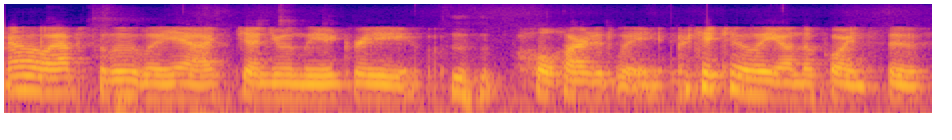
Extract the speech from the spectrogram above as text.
Oh, absolutely. Yeah, I genuinely agree wholeheartedly, particularly on the points of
